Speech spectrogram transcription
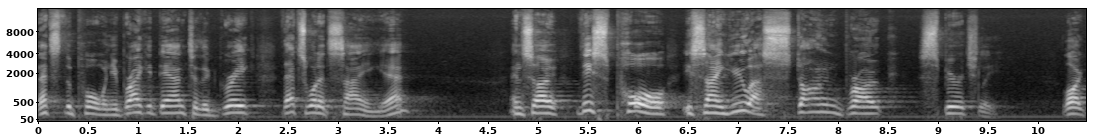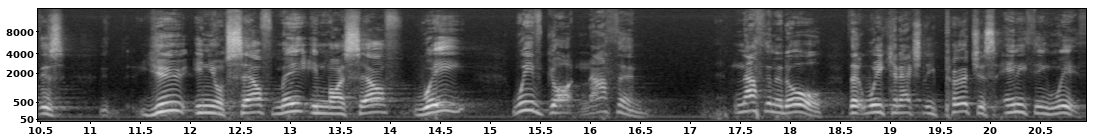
That's the poor. When you break it down to the Greek, that's what it's saying, yeah? And so this poor is saying you are stone broke spiritually. Like this, you in yourself, me in myself, we, we've got nothing nothing at all that we can actually purchase anything with.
